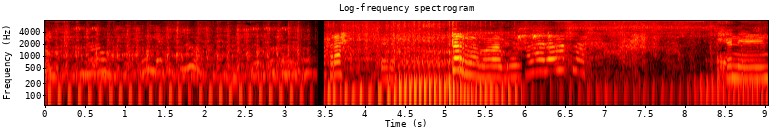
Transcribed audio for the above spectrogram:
Ano? Tara. Tara mga buka. Salamat na. Yan eh.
